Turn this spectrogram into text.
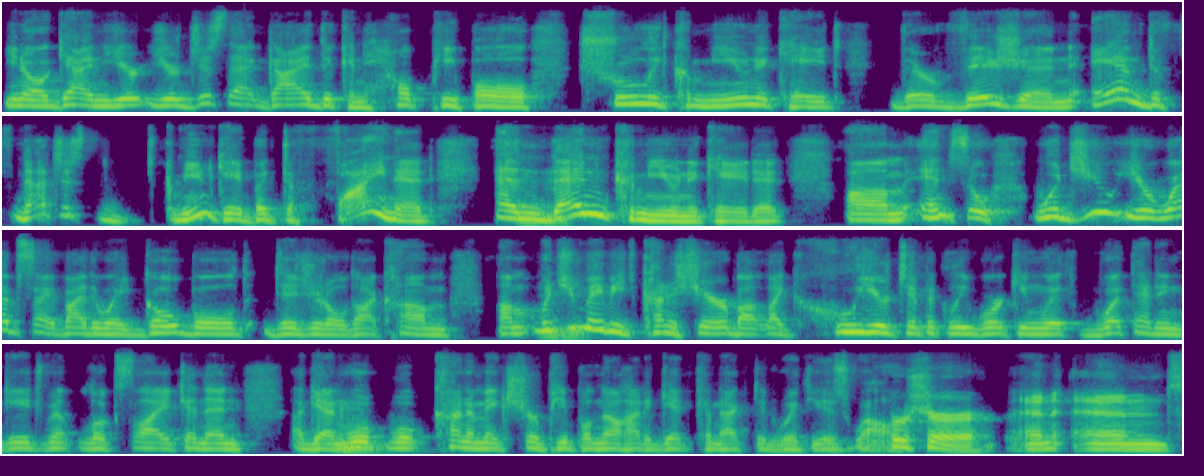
you know, again, you're you're just that guy that can help people truly communicate their vision and def- not just communicate, but define it and mm-hmm. then communicate it. Um, and so, would you, your website, by the way, gobolddigital.com, um, would mm-hmm. you maybe kind of share about like who you're typically working with, what that engagement looks like, and then again, we'll mm-hmm. we'll kind of make sure people know how to get connected with you as well. For sure, and and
